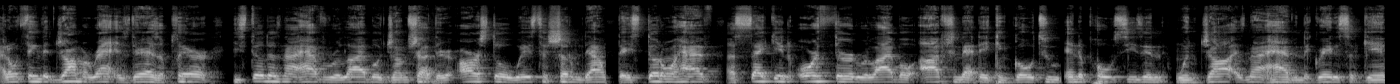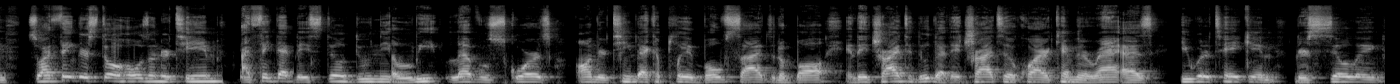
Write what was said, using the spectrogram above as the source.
I don't think that Ja Morant is there as a player. He still does not have a reliable jump shot. There are still ways to shut him down. They still don't have a second or third reliable option that they can go to in the postseason when Ja is not having the greatest of games. So I think there's still holes on their team. I think that they still do need elite level scores on their team that can play both sides of the ball. And they tried to do that. They tried to acquire Kevin Durant as he would have taken their ceiling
